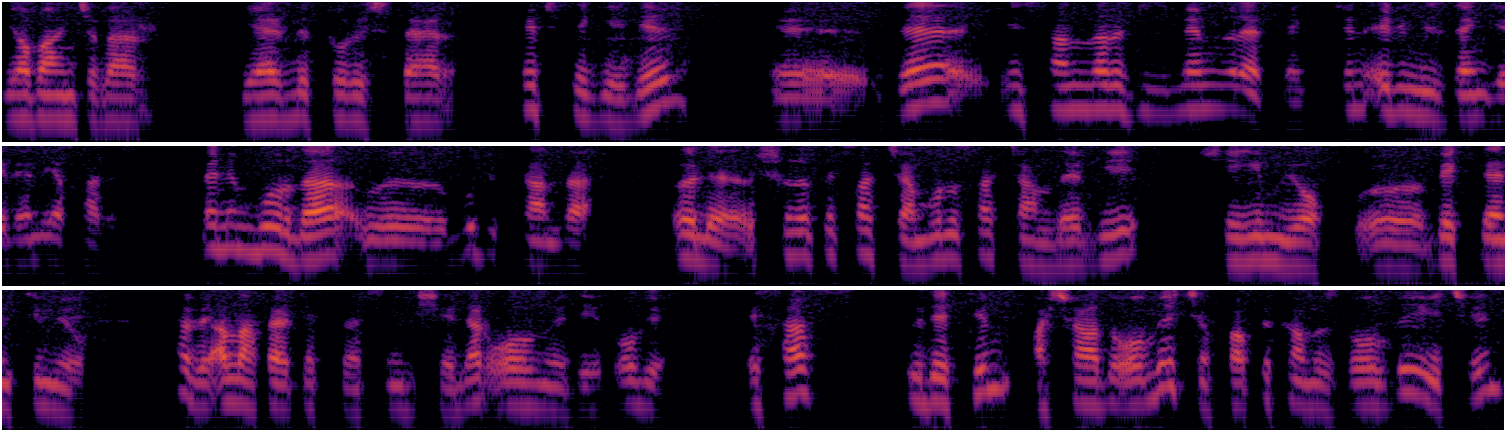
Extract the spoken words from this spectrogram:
yabancılar, yerli turistler hepsi gelir e, ve insanları biz memnun etmek için elimizden geleni yaparız. Benim burada e, bu dükkanda öyle şunu satacağım, bunu satacağım diye bir şeyim yok, e, beklentim yok. Tabii Allah bereket versin bir şeyler olmuyor değil, oluyor. Esas üretim aşağıda olduğu için, fabrikamızda olduğu için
